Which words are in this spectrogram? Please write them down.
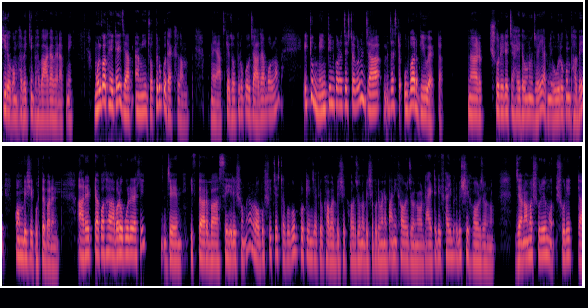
কিরকমভাবে কীভাবে আগাবেন আপনি। মূল কথা এটাই যে আমি যতটুকু দেখালাম, মানে আজকে যতটুকু যা, যা বললাম, একটু মেনটেন করার চেষ্টা করবেন যা জাস্ট ওভারভিউ একটা। আপনার শরীরের চাহিদা অনুযায়ী আপনি ঐরকমভাবে কম বেশি করতে পারেন। আর একটা কথা আবারও বলে রাখি যে ইফতার বা সেহেরির সময় আমরা অবশ্যই চেষ্টা করব প্রোটিন জাতীয় খাবার বেশি খাওয়ার জন্য, বেশি পরিমাণে পানি খাওয়ার জন্য, ডায়েটারি ফাইবার বেশি খাওয়ার জন্য। যেন আমার শরীরের ম শরীরটা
